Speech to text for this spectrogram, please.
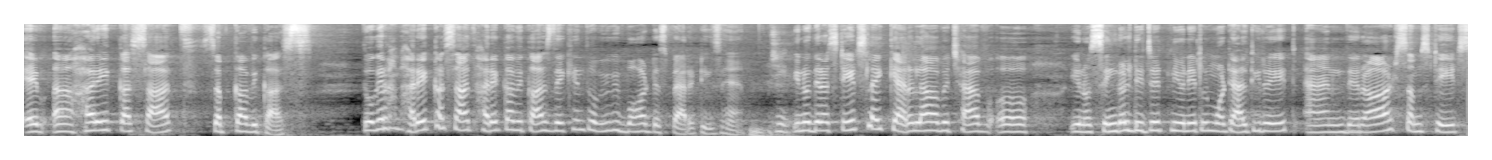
हर एक का साथ सबका विकास तो अगर हम हर एक का साथ हर एक का विकास देखें तो अभी भी बहुत डिस्पैरिटीज़ हैं you know there are states like Kerala which have you know single digit neonatal mortality rate and there are some states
